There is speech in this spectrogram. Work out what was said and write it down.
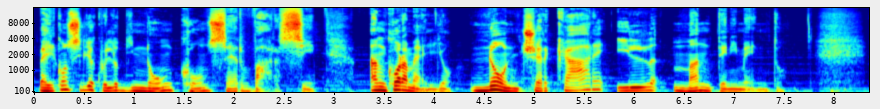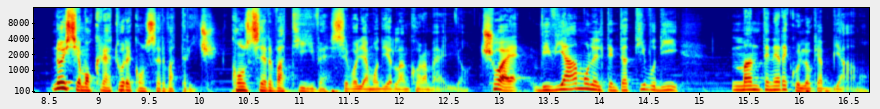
Beh, il consiglio è quello di non conservarsi. Ancora meglio, non cercare il mantenimento. Noi siamo creature conservatrici, conservative se vogliamo dirla ancora meglio, cioè viviamo nel tentativo di mantenere quello che abbiamo.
